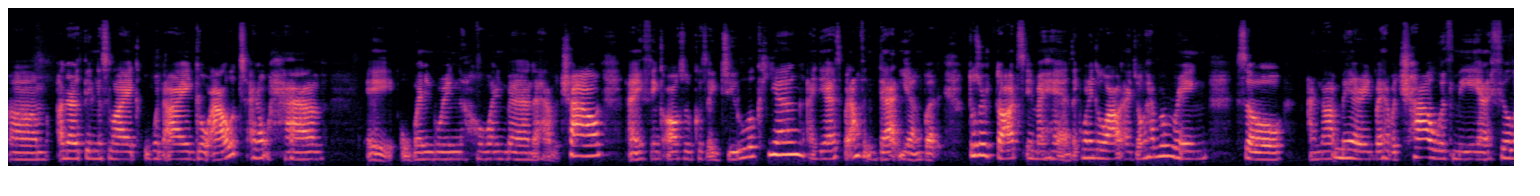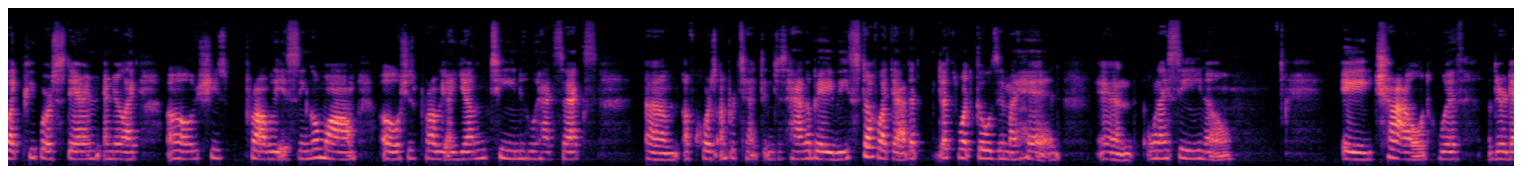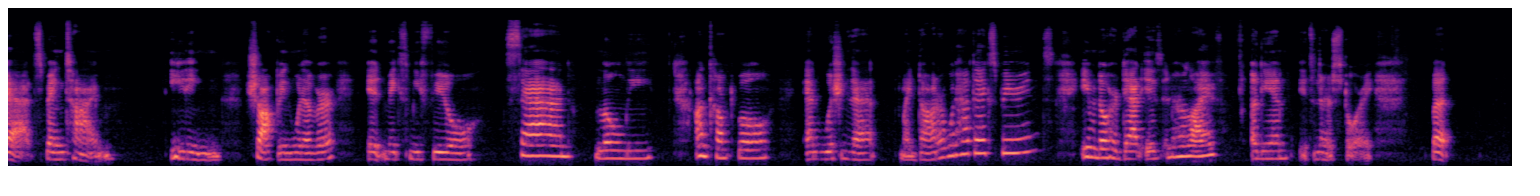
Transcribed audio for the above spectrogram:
Um, another thing is like when I go out, I don't have a, wedding ring, a wedding band. I have a child, and I think also because I do look young, I guess, but I don't think that young. But those are thoughts in my head. Like when I go out, I don't have a ring, so I'm not married, but I have a child with me, and I feel like people are staring and they're like, oh, she's probably a single mom. Oh, she's probably a young teen who had sex um, of course, unprotected and just had a baby, stuff like that. That that's what goes in my head. And when I see, you know, a child with their dad spending time eating, shopping, whatever, it makes me feel sad, lonely, uncomfortable, and wishing that my daughter would have that experience, even though her dad is in her life. Again, it's another story. But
